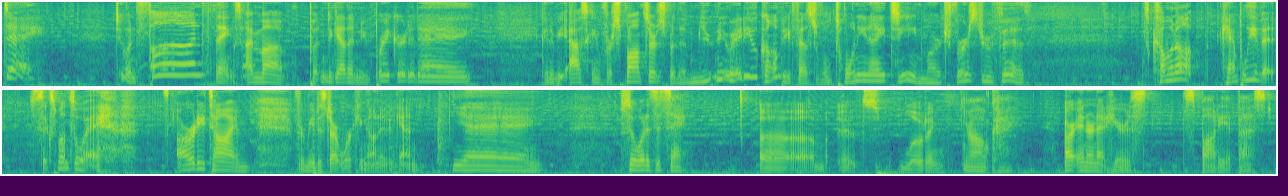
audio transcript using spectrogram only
day, doing fun things. I'm uh, putting together a new breaker today. Going to be asking for sponsors for the Mutiny Radio Comedy Festival 2019, March 1st through 5th. It's coming up. Can't believe it. Six months away. It's already time for me to start working on it again. Yay. So, what does it say? Um, it's loading. Okay. Our internet here is spotty at best.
